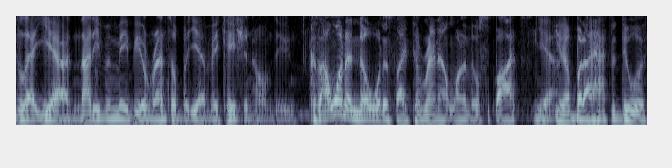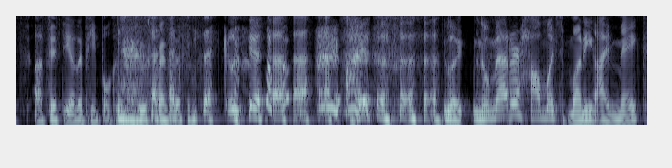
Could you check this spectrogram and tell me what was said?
let- yeah, not even maybe a rental, but yeah, vacation home, dude. Because I want to know what it's like to rent out one of those spots. Yeah. You know, but I have to do it with uh, 50 other people because it's too expensive. Exactly. Look, no matter how much money I make,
